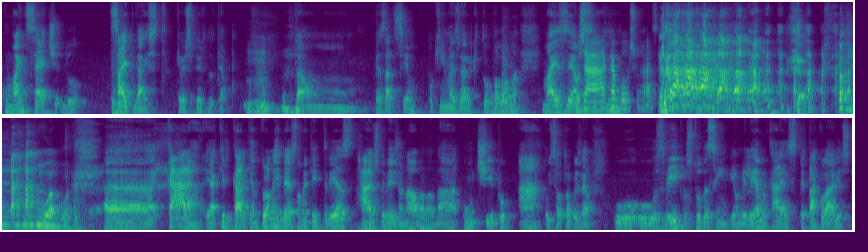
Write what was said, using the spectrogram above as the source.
com mindset do Zeitgeist, que é o espírito do tempo. Uhum. Então, apesar de ser um pouquinho mais velho que tu, Paloma, mas é o Já seguinte- acabou o churrasco. boa, boa. Ah, cara, é aquele cara que entrou na RBS 93, rádio, TV, jornal, bababá, um tipo. Ah, isso é outra coisa legal. O- os veículos, tudo assim, eu me lembro, cara, é espetacular isso.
